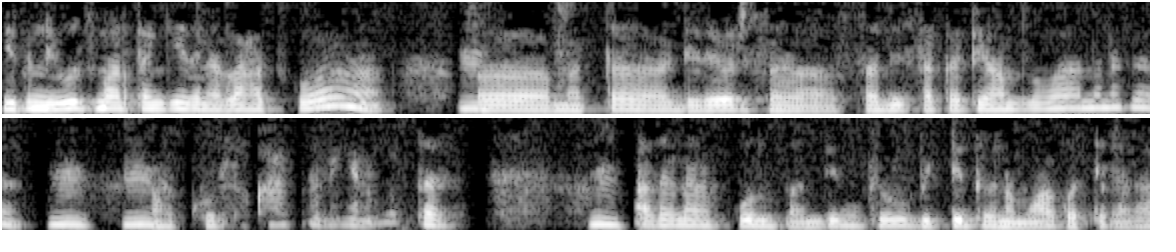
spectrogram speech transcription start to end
ಇದನ್ನ ಯೂಸ್ ಮಾಡ್ತಂಗಿ ಇದನ್ನೆಲ್ಲಾ ಹಚ್ಕೋ. ಮತ್ತ ಡೆಲಿವರಿ ಸಲಿ ಸಕತಿ ಅಂದ್ಲವಾ ನನಗ. ಅದ್ ಕೂಲ್ ಹೋಗಾತ್ ನನಗೆ ಮತ್ತ ಹ್ಮ್. ಅದನ್ನ ಕೂಲ್ ಬಂದಿದ್ದು ಬಿಟ್ಟಿದ್ದು ನಮ್ಮ ಗೊತ್ತಿಲ್ಲ ಅದ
